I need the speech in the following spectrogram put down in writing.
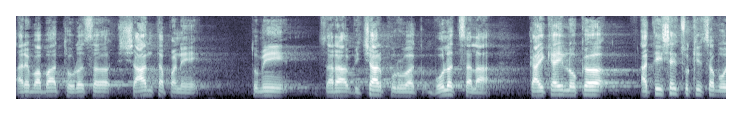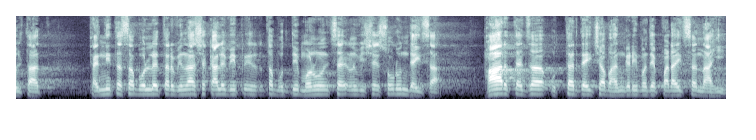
अरे बाबा थोडंसं शांतपणे तुम्ही जरा विचारपूर्वक बोलत चला. काही काही लोक अतिशय चुकीचं बोलतात. त्यांनी तसं बोलले तर विनाशकाले विपरीत बुद्धी म्हणून विषय सोडून द्यायचा. फार त्याचं उत्तर द्यायच्या भानगडीमध्ये पडायचं नाही.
